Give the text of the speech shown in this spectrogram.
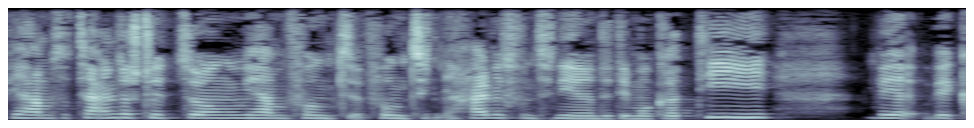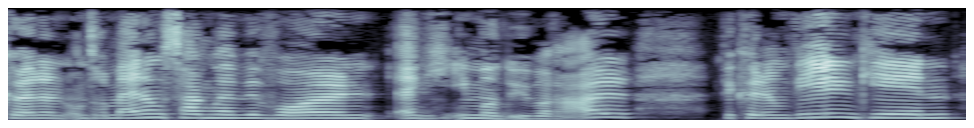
Wir haben Sozialunterstützung, wir haben funktio funktio halbwegs funktionierende Demokratie, wir, wir können unsere Meinung sagen, wenn wir wollen, eigentlich immer und überall, wir können wählen gehen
